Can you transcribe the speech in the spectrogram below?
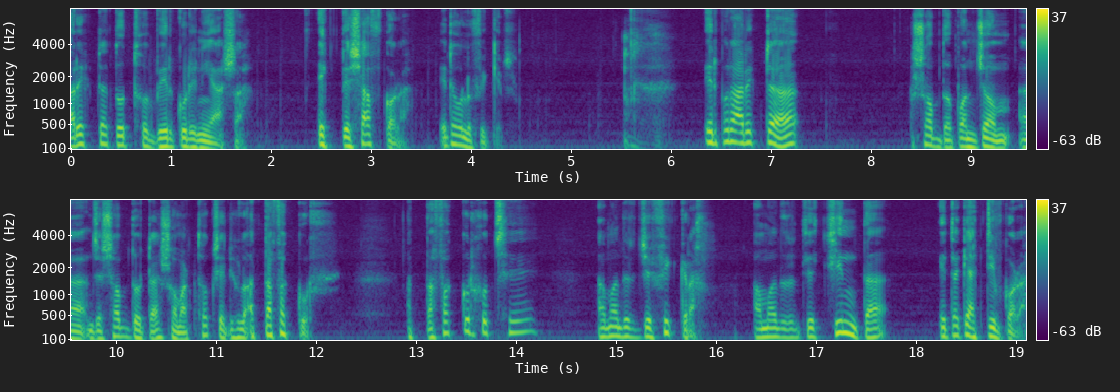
আরেকটা তথ্য বের করে নিয়ে আসা। একতেশাফ করা, এটা হলো ফিকের। এরপর আরেকটা শব্দ, পঞ্চম যে শব্দটা সমার্থক, সেটি হলো আত্তাফাক্কুর। আত্তাফাক্কুর হচ্ছে আমাদের যে ফিকরা, আমাদের যে চিন্তা, এটাকে অ্যাক্টিভ করা।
